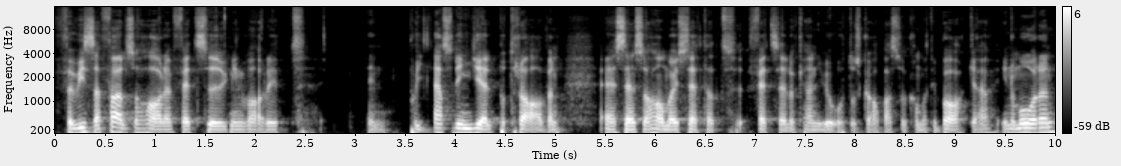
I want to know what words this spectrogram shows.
För vissa fall så har en fettsugning varit en, på, alltså din hjälp på traven. Eh, sen så har man ju sett att fettceller kan ju återskapas och komma tillbaka inom åren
